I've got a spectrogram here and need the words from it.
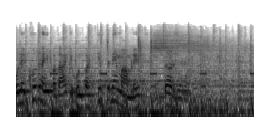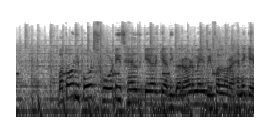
उन्हें खुद नहीं पता कि उन पर कितने मामले दर्ज हैं। बतौर रिपोर्ट्स फोर्टिस हेल्थ केयर के अधिग्रहण में विफल रहने के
